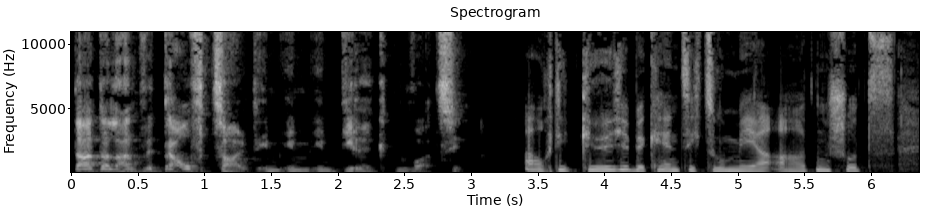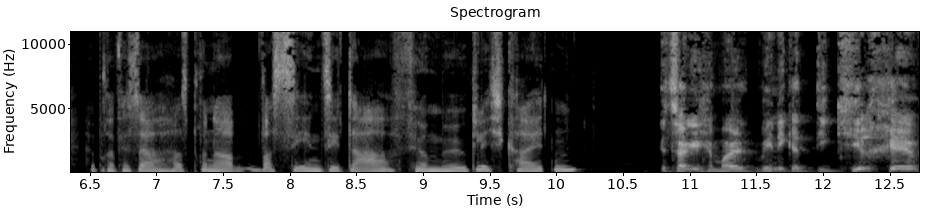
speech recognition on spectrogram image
da der Landwirt draufzahlt im, im, im direkten Wortsinn. Auch die Kirche bekennt sich zu mehr Artenschutz. Herr Professor Hasbrunner, was sehen Sie da für Möglichkeiten? Jetzt sage ich einmal weniger die Kirche,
